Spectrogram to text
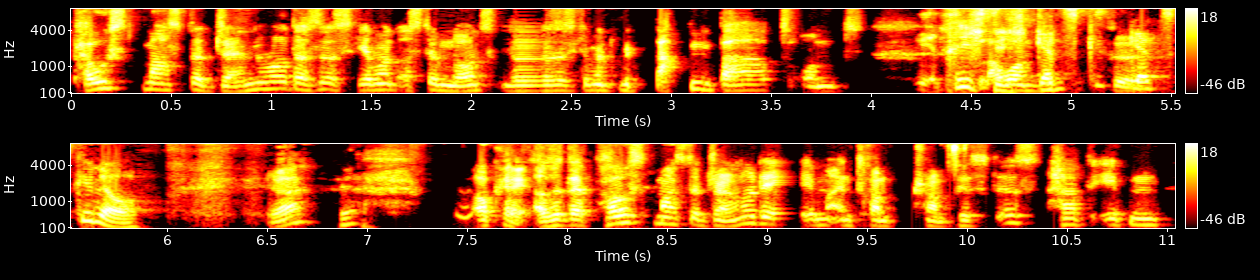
Postmaster General, das ist jemand aus dem 19. Das ist jemand mit Backenbart und richtig, ganz, ganz genau. Ja? ja? Okay, also der Postmaster General, der eben ein Trump Trumpist ist, hat eben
